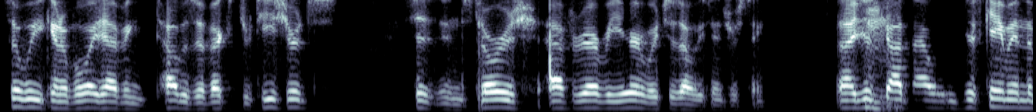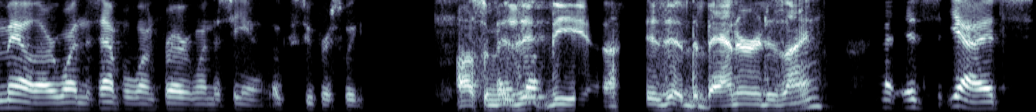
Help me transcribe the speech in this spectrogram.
so we can avoid having tubs of extra t-shirts sit in storage after every year, which is always interesting. And I just got that one, just came in the mail, or one, the sample one for everyone to see. And it looks super sweet. Awesome. Is it the uh, is it the banner design? It's yeah, it's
